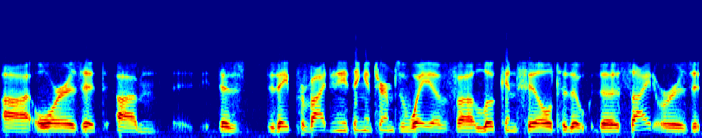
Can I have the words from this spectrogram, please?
uh, or is it um, does do they provide anything in terms of way of uh, look and feel to the the site, or is it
